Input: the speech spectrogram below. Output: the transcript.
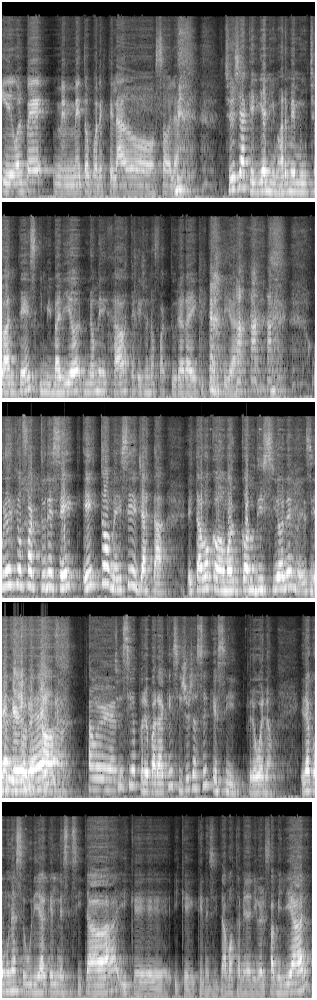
y de golpe me meto por este lado sola. Yo ya quería animarme mucho antes y mi marido no me dejaba hasta que yo no facturara X cantidad. Una vez que yo facture esto, me dice, ya está, estamos como en condiciones, me decía, de, Yo decía, pero ¿para qué? Si yo ya sé que sí. Pero bueno, era como una seguridad que él necesitaba y que, y que, necesitamos también a nivel familiar.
